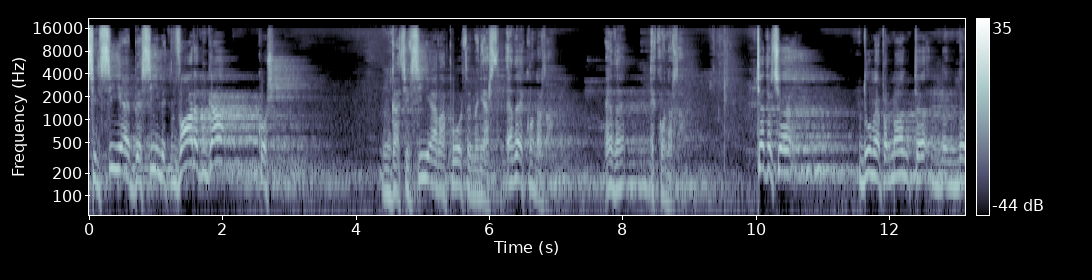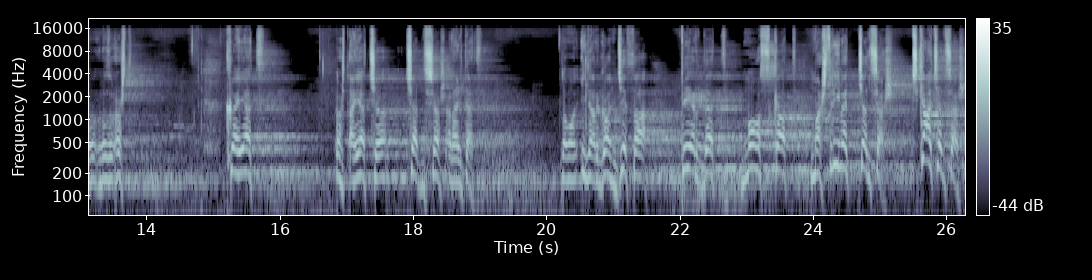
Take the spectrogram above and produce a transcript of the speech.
Cilësia e besimit varet nga kush, Nga cilësia e raporteve me njerëz, edhe e kundërta. Edhe e kundërta. Tjetër që du me përmend të nderuar vëllezër është ky ajet është ajet që qet në shesh realitet. Domethënë i largon gjitha perdet, maskat, mashtrimet qet në shesh. Çka qet në shesh?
